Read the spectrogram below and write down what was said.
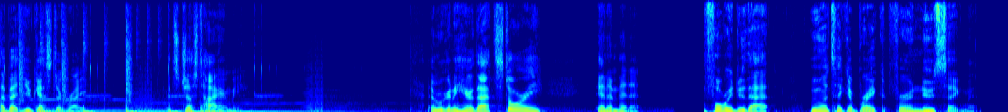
I bet you guessed it right. It's just hire me. And we're going to hear that story in a minute. Before we do that, we want to take a break for a new segment.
